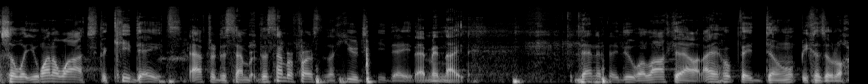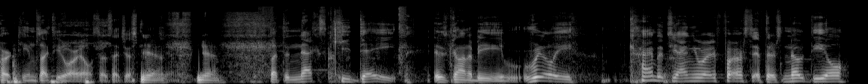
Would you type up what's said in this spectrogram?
So what you want to watch, the key dates after December, December 1st is a huge key date at midnight. Then if they do a lockout, I hope they don't because it'll hurt teams like the Orioles, as I just Yeah. mentioned. Yeah. But the next key date is going to be really kind of January 1st. If there's no deal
